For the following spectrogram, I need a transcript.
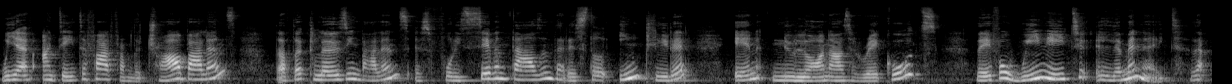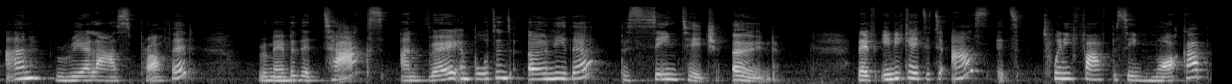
we have identified from the trial balance that the closing balance is 47,000 that is still included in Nulana's records. Therefore, we need to eliminate the unrealized profit. Remember the tax and very important, only the percentage owned. They've indicated to us it's 25% markup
